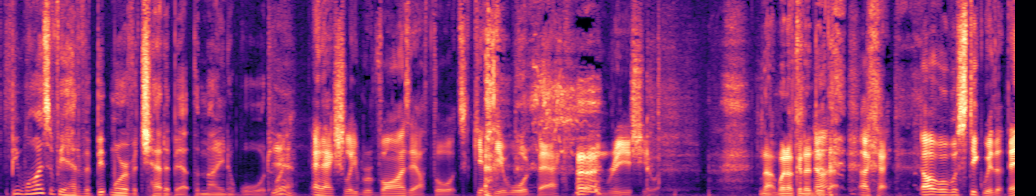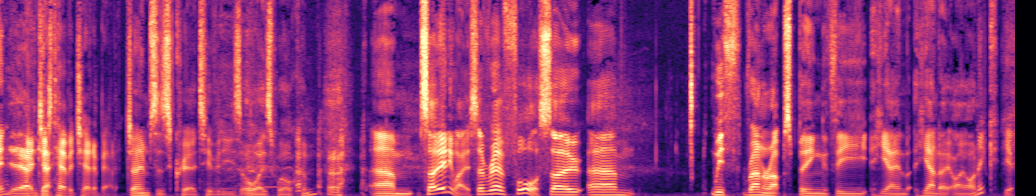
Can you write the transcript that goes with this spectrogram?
it'd be wise if we had a bit more of a chat about the main award. Yeah. and actually revise our thoughts, get the award back, and reissue it. No, we're not going to No? do that. Okay. Oh well, we'll stick with it then, Yeah, and just have a chat about it. James's creativity is always welcome. um, so anyway, so Rav4. So um, with runner-ups being the Hyundai Ioniq Yep.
